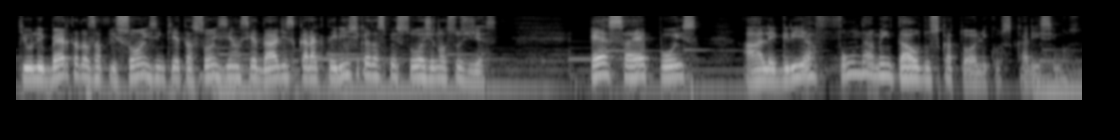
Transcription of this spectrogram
que o liberta das aflições, inquietações e ansiedades características das pessoas de nossos dias. Essa é, pois, a alegria fundamental dos católicos, caríssimos.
